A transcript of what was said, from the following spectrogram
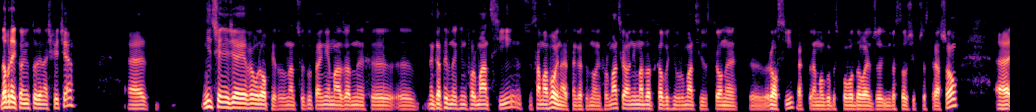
dobrej koniunktury na świecie. E, nic się nie dzieje w Europie, to znaczy tutaj nie ma żadnych negatywnych informacji, czy sama wojna jest negatywną informacją, ale nie ma dodatkowych informacji ze strony Rosji, tak, które mogłyby spowodować, że inwestorzy się przestraszą. E,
